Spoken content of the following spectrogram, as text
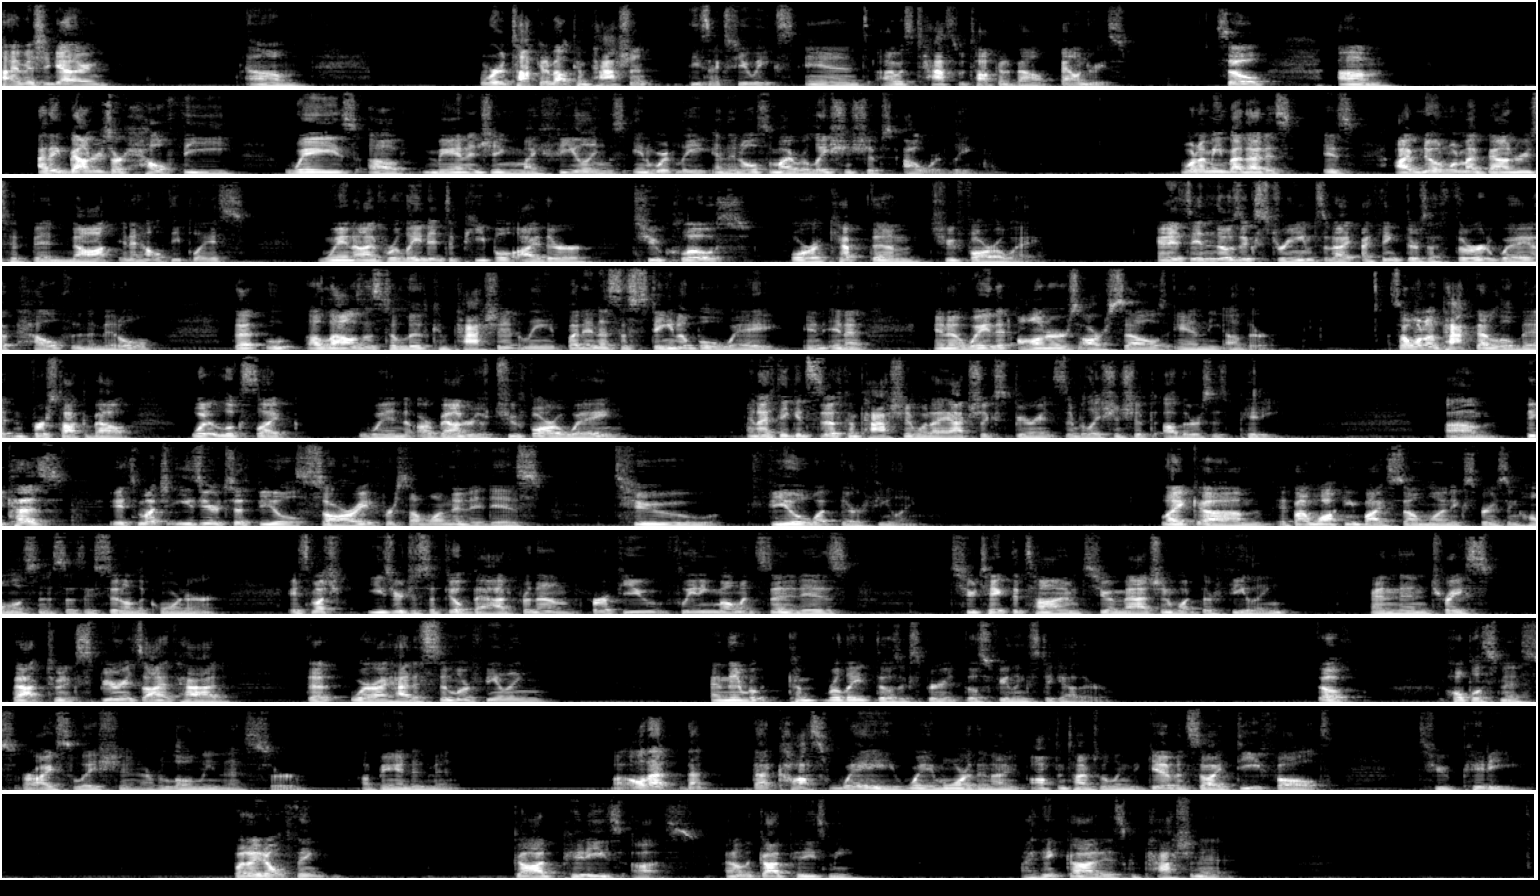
Hi, Mission Gathering. Um, we're talking about compassion these next few weeks, and I was tasked with talking about boundaries. So, um, I think boundaries are healthy ways of managing my feelings inwardly and then also my relationships outwardly. What I mean by that is, is I've known when my boundaries have been not in a healthy place, when I've related to people either too close or kept them too far away. And it's in those extremes that I, I think there's a third way of health in the middle that allows us to live compassionately, but in a sustainable way, in, in a in a way that honors ourselves and the other. So I want to unpack that a little bit and first talk about what it looks like when our boundaries are too far away. And I think instead of compassion, what I actually experience in relationship to others is pity. Um, because it's much easier to feel sorry for someone than it is to feel what they're feeling. Like um, if I'm walking by someone experiencing homelessness as they sit on the corner, it's much easier just to feel bad for them for a few fleeting moments than it is to take the time to imagine what they're feeling and then trace back to an experience I've had that where I had a similar feeling and then re- relate those experience those feelings together of hopelessness or isolation or loneliness or abandonment. All that that that costs way way more than i oftentimes willing to give and so i default to pity. But i don't think god pities us. I don't think god pities me. I think god is compassionate.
